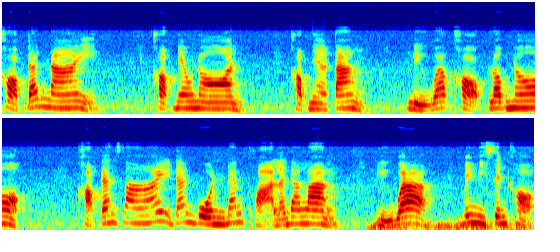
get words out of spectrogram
ขอบด้านใน ขอบแนวนอน ขอบแนวตั้ง หรือว่าขอบรอบนอก ขอบด้านซ้าย ด้านบน ด้านขวาและด้านล่าง หรือว่าไม่มีเส้นขอบ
